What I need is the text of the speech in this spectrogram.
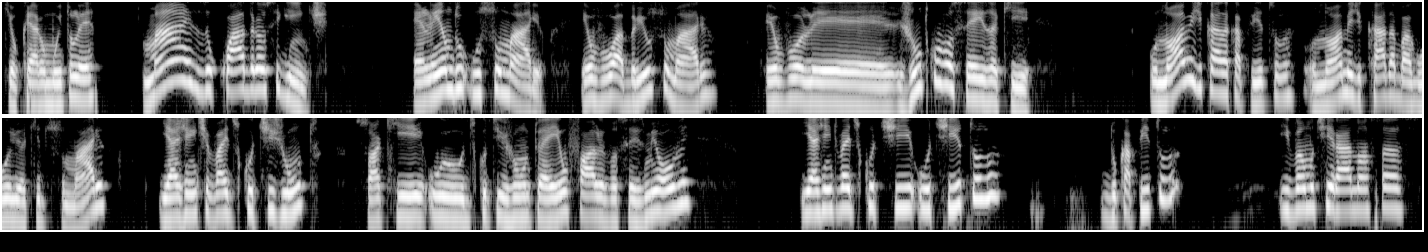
que eu quero muito ler mas o quadro é o seguinte: é lendo o sumário. Eu vou abrir o sumário, eu vou ler junto com vocês aqui o nome de cada capítulo, o nome de cada bagulho aqui do sumário, e a gente vai discutir junto. Só que o discutir junto é eu falo e vocês me ouvem. E a gente vai discutir o título do capítulo e vamos tirar nossas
